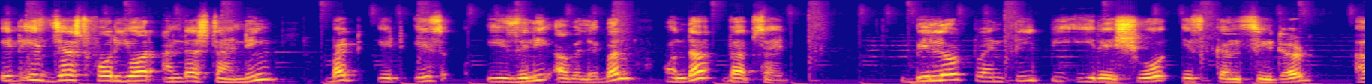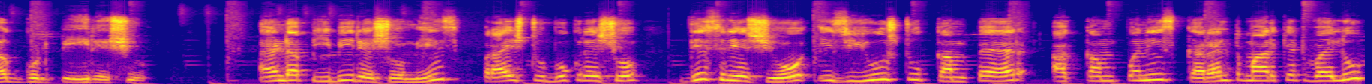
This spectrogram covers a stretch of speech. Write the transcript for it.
It is just for your understanding but it is easily available on the website. Below 20 PE ratio is considered a good PE ratio. And a PB ratio means price to book ratio. This ratio is used to compare a company's current market value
